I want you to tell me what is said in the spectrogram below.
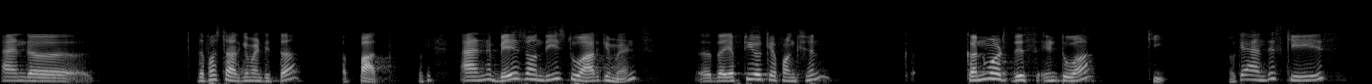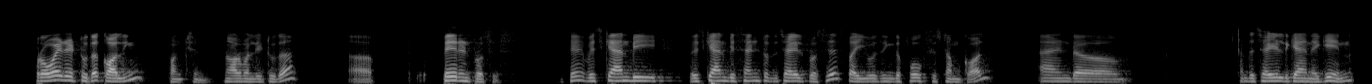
And uh, the first argument is the uh, path okay? And based on these two arguments uh, the ftok function converts this into a key okay? And this key is provided to the calling function normally to the uh, parent process okay which can be which can be sent to the child process by using the fork system call. And uh, the child can again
